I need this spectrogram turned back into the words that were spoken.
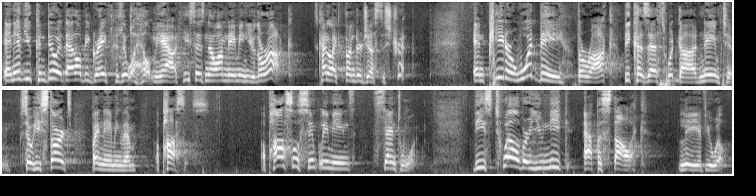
And if you can do it, that'll be great because it will help me out. He says, No, I'm naming you the rock. It's kind of like Thunder Justice Trip. And Peter would be the rock because that's what God named him. So he starts by naming them apostles. Apostle simply means sent one. These 12 are unique apostolically, if you will.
